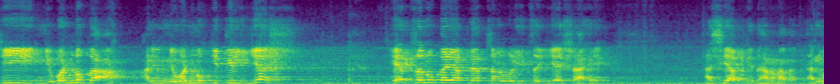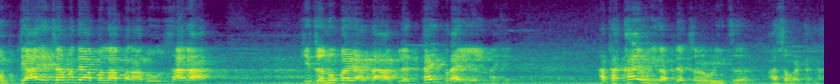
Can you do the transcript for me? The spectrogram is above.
की निवडणुका आणि निवडणुकीतील यश हेच जणू काही आपल्या चळवळीचं यश आहे. अशी आपली धारणा झाली. आणि मग त्या याच्यामध्ये आपला पराभव झाला की जणू काय आता आपल्यात काहीच राहिलेलं नाही. आता काय होईल आपल्या चळवळीचं असं वाटायला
